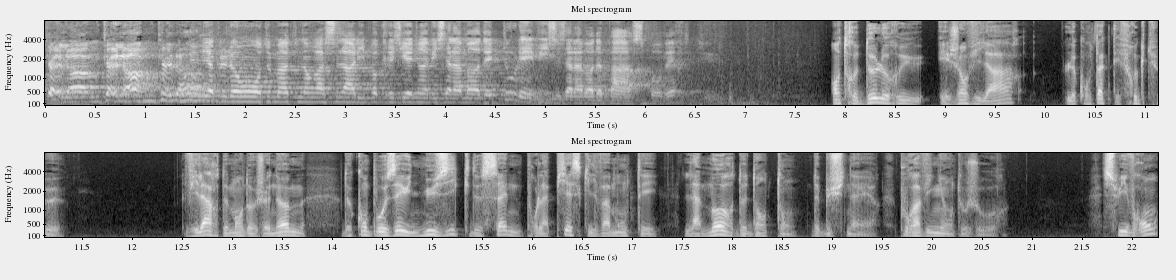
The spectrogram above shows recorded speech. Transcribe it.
Quel homme, quel homme, quel homme Il n'y a plus de honte maintenant à cela. L'hypocrisie est un vice à la mode et tous les vices à la mode passent pour vertu. Entre Delerue et Jean Villard, le contact est fructueux. Villard demande au jeune homme de composer une musique de scène pour la pièce qu'il va monter, La mort de Danton de Buchner, pour Avignon toujours. Suivront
